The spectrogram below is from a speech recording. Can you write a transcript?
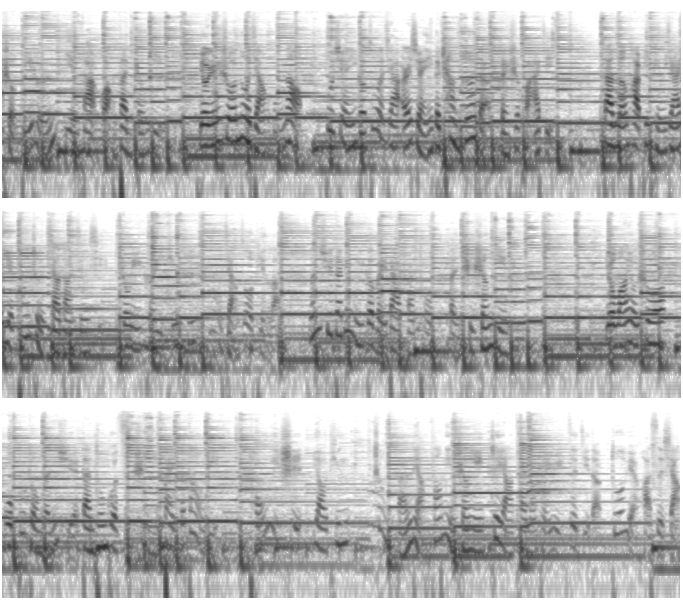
手迪伦，引发广泛争议。有人说诺奖胡闹，不选一个作家而选一个唱歌的，很是滑稽。但文化批评家叶匡正相当惊喜，终于可以听听诺奖作品了。文学的另一个伟大传统本是声音。有网友说：“我不懂文学，但通过此事明白一个道理：同一事要听正反两方面声音，这样才能培育自己的多元化思想。”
